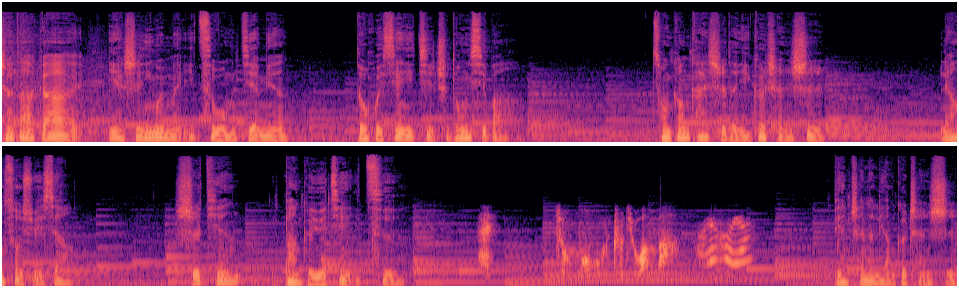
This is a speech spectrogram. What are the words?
这大概也是因为每一次我们见面，都会先一起吃东西吧。从刚开始的一个城市、两所学校、十天、半个月见一次。嘿，周末我们出去玩吧。好呀好呀。变成了两个城市，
